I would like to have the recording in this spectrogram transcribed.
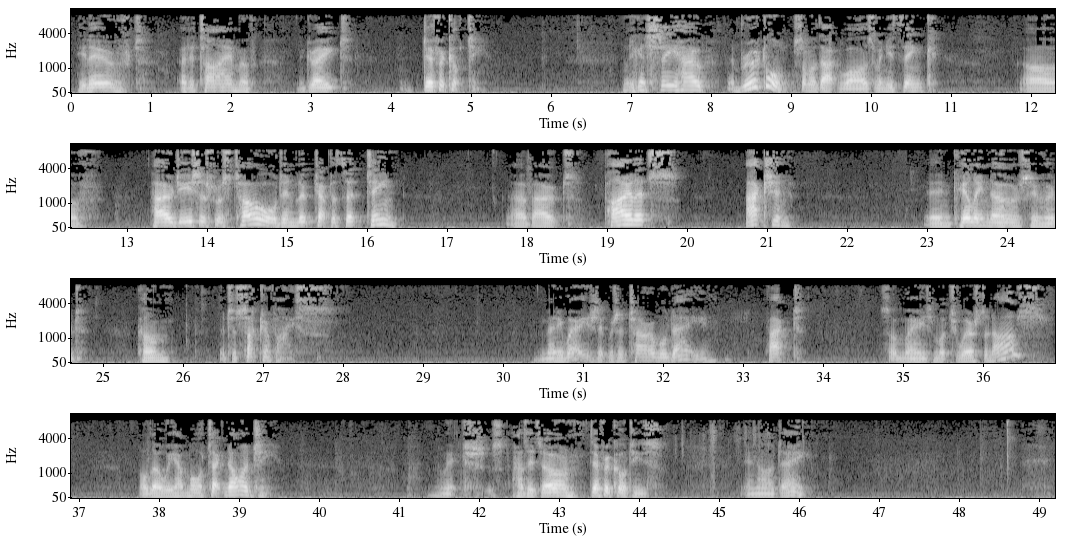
He lived at a time of great difficulty. And you can see how brutal some of that was when you think of how Jesus was told in Luke chapter 13 about Pilate's action in killing those who had come to sacrifice. In many ways, it was a terrible day. In fact, some ways much worse than ours, although we have more technology, which has its own difficulties in our day.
